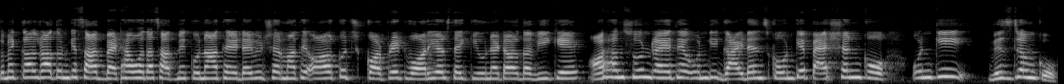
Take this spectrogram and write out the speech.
तो मैं कल रात उनके साथ बैठा हुआ था, साथ में कुना थे, डेविड शर्मा थे और कुछ कॉर्पोरेट वॉरियर्स थे क्यूनेट और द वी के और हम सुन रहे थे उनकी गाइडेंस को, उनके पैशन को, उनकी विजडम को,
